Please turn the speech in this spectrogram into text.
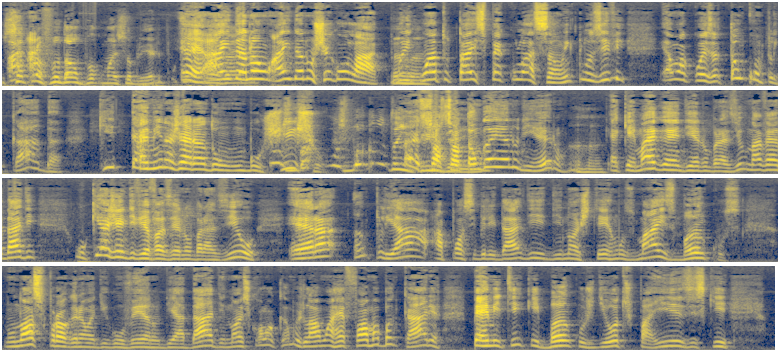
se a, aprofundar um pouco mais sobre ele. É, ainda não, ainda não chegou lá. Por uhum. enquanto está especulação. Inclusive, é uma coisa tão complicada que termina gerando um, um buchicho. Os, ba os bancos não têm é, Só estão ganhando dinheiro. Uhum. É quem mais ganha dinheiro no Brasil. Na verdade, o que a gente devia fazer no Brasil era ampliar a possibilidade de nós termos mais bancos. No nosso programa de governo de Haddad, nós colocamos lá uma reforma bancária, permitir que bancos de outros países que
